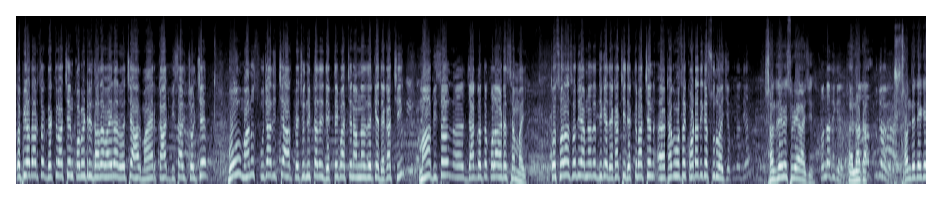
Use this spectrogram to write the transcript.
তো প্রিয় দর্শক, দেখতে পাচ্ছেন কমিটির দাদা ভাইরা রয়েছে, আর মায়ের কাজ বিশাল চলছে। বহু মানুষ পূজা দিচ্ছে, আর পেছন দিকটাতে দেখতেই পাচ্ছেন আপনাদেরকে দেখাচ্ছি। মা বিশাল জাগ্রত কোলাঘাটের শ্যামভাই তো সরাসরি আপনাদের দিকে দেখাচ্ছি, দেখতে পাচ্ছেন ঠাকুরমশাই কটা দিকে শুরু হয়েছে পুজো দিয়ে সন্ধ্যা থেকে শুরু হয়ে গেছে। সন্ধ্যা থেকে? নটা। সন্ধ্যা থেকে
